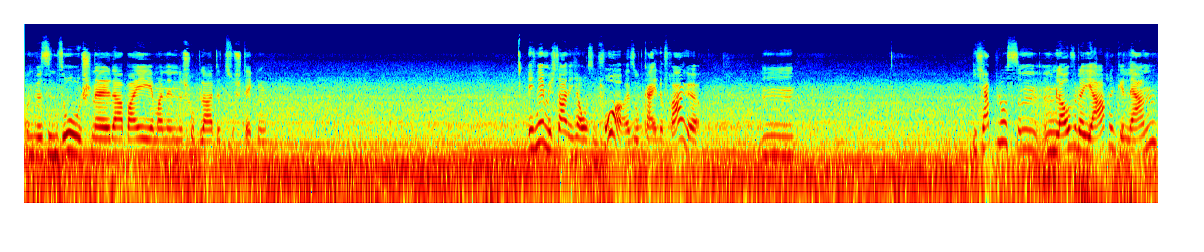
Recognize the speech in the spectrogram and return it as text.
Und wir sind so schnell dabei, jemanden in eine Schublade zu stecken. Ich nehme mich da nicht außen vor, also keine Frage. Hm. Ich habe bloß im, im Laufe der Jahre gelernt,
